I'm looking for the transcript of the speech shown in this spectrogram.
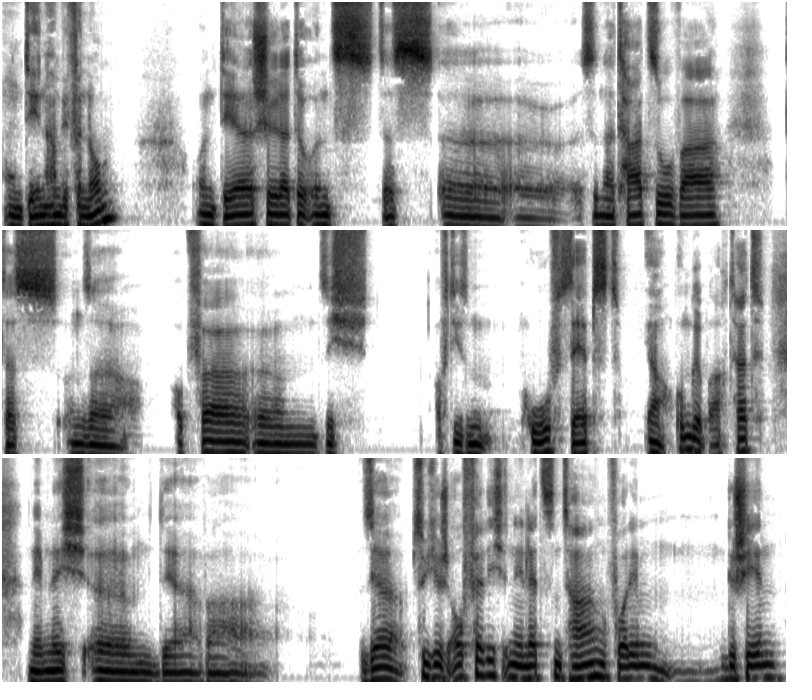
und den haben wir vernommen. Und der schilderte uns, dass äh, äh, es in der Tat so war, dass unser Opfer ähm, sich auf diesem Hof selbst ja, umgebracht hat. Nämlich ähm, der war sehr psychisch auffällig in den letzten Tagen vor dem Geschehen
